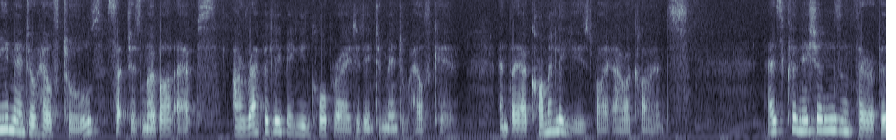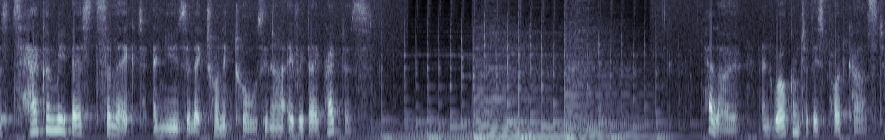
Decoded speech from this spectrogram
E-mental health tools, such as mobile apps, are rapidly being incorporated into mental health care, and they are commonly used by our clients. As clinicians and therapists, how can we best select and use electronic tools in our everyday practice? Hello, and welcome to this podcast.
